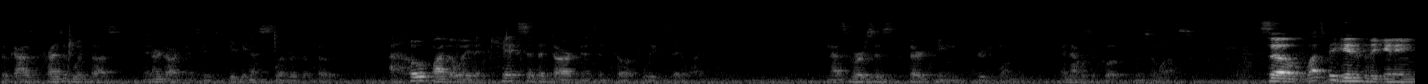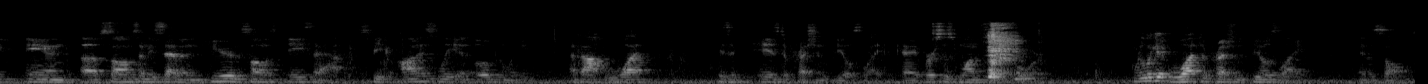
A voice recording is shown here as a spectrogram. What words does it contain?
So God is present with us in our darkness, and he's feeding us slivers of hope. A hope, by the way, that kicks at the darkness until it bleeds daylight. And that's verses 13 through 20. And that was a quote from someone else. So let's begin at the beginning and of Psalm 77 and hear the psalmist Asaph speak honestly and openly about what his, his depression feels like. Okay, verses 1 through 4. We're going to look at what depression feels like in the Psalms.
